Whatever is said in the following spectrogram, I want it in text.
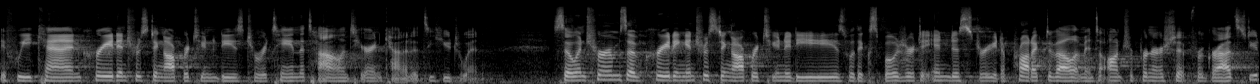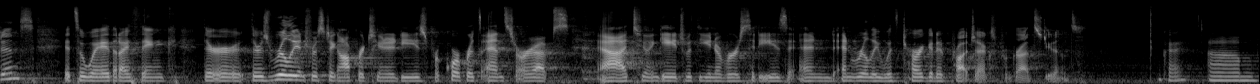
if we can create interesting opportunities to retain the talent here in Canada, it's a huge win. So, in terms of creating interesting opportunities with exposure to industry, to product development, to entrepreneurship for grad students, it's a way that I think there, there's really interesting opportunities for corporates and startups uh, to engage with the universities and, and really with targeted projects for grad students. Okay. Um,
